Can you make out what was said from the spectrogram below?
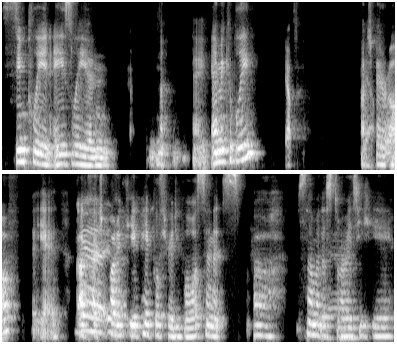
simply and easily and you know, amicably, yep. Much yep. better off. But yeah, I've yeah, coached quite a few people through divorce, and it's oh, some of the yeah. stories you hear.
